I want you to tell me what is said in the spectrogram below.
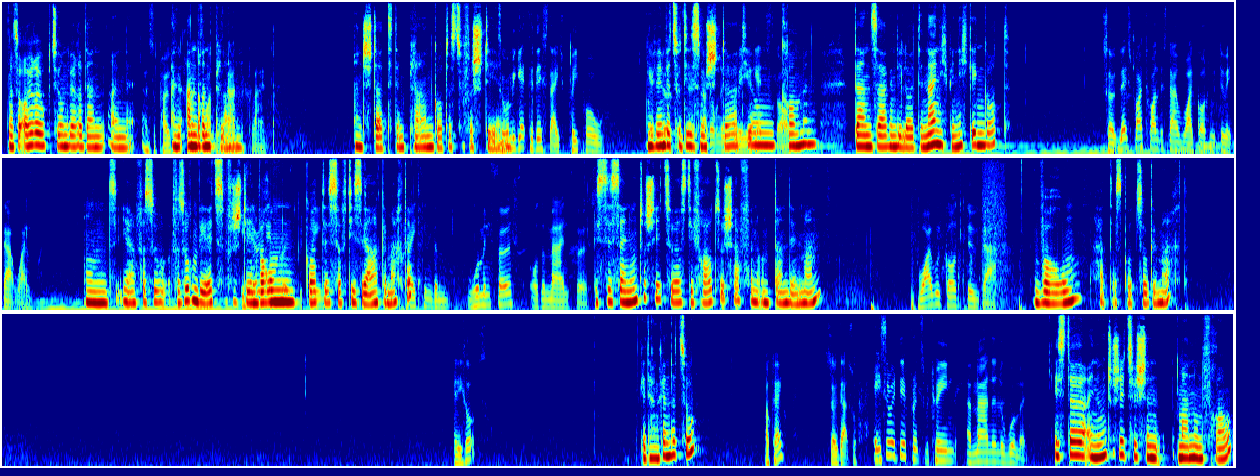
Also eure Option wäre dann, opposed einen anderen Plan. plan. anstatt den Plan Gottes zu verstehen. Und wenn wir zu diesem "I don't wanna be Stadium against God." kommen, dann sagen die Leute, nein, ich bin nicht gegen Gott. So let's try to understand why God would do it that way. Und ja, versuch, versuchen wir jetzt zu verstehen, warum Gott es auf diese Art gemacht hat. Ist es ein Unterschied, zuerst die Frau zu schaffen und dann den Mann? Warum hat das Gott so gemacht? Any thoughts? Gedanken dazu? Okay. So that's. Is there a difference between a man and a woman? Ist da ein Unterschied zwischen Mann und Frau?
